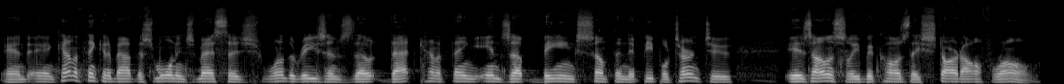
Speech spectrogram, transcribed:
and and kind of thinking about this morning's message, one of the reasons that that kind of thing ends up being something that people turn to, is honestly because they start off wrong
